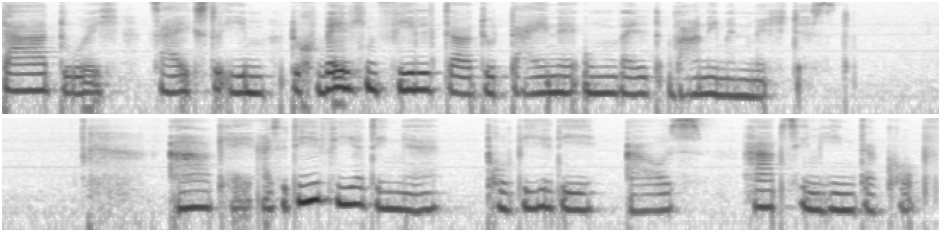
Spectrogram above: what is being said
Dadurch zeigst du ihm, durch welchen Filter du deine Umwelt wahrnehmen möchtest. Okay, also die vier Dinge, probier die aus, hab sie im Hinterkopf,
